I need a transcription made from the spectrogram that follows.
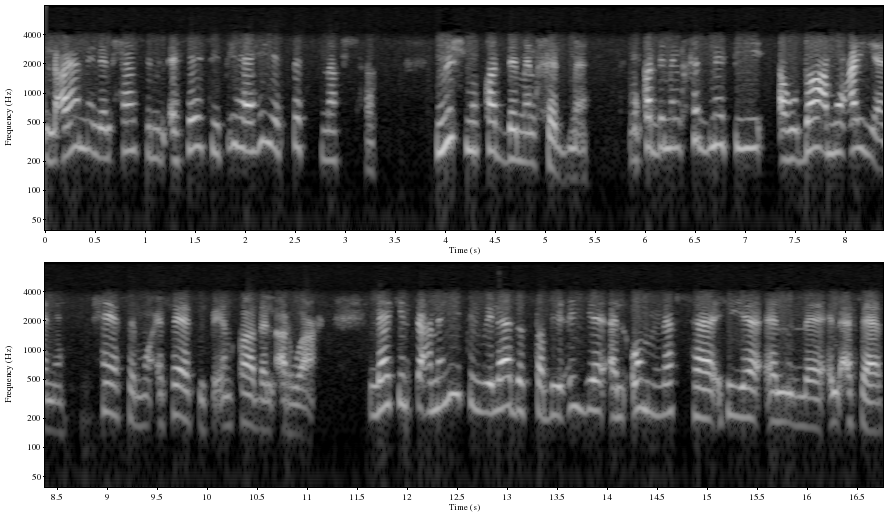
العامل الحاسم الأساسي فيها هي الست نفسها مش مقدم الخدمة. مقدم الخدمة في أوضاع معينة حاسم وأساسي في إنقاذ الأرواح. لكن في عملية الولادة الطبيعية الأم نفسها هي الأساس.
